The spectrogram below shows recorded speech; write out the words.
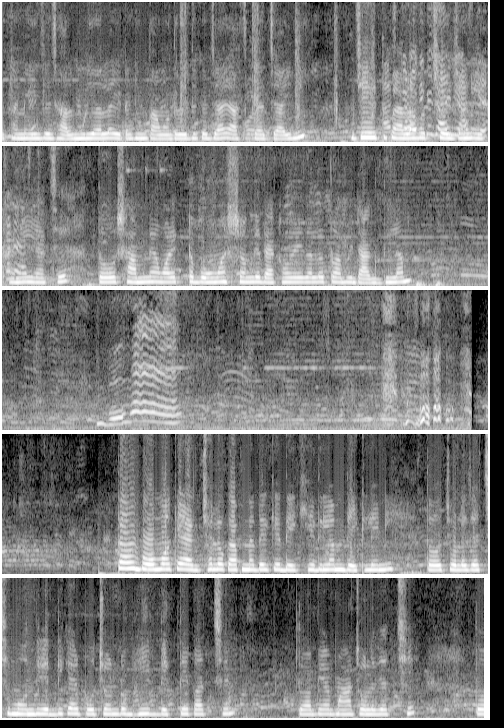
এখানে এই যে ঝালমুড়িওয়ালা, এটা কিন্তু আমাদের ওইদিকে যায়, আজকে আর যাইনি যেহেতু মেলা হচ্ছে ওই জন্য এখানেই আছে। তো সামনে আমার একটা বৌমার সঙ্গে দেখা হয়ে গেল তো আমি ডাক দিলাম। তো আমি বৌমাকে এক ঝলক আপনাদেরকে দেখিয়ে দিলাম দেখলেনি। তো চলে যাচ্ছি মন্দিরের দিকে আর প্রচণ্ড ভিড় দেখতে পাচ্ছেন। তো আমি আর মা চলে যাচ্ছি। তো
